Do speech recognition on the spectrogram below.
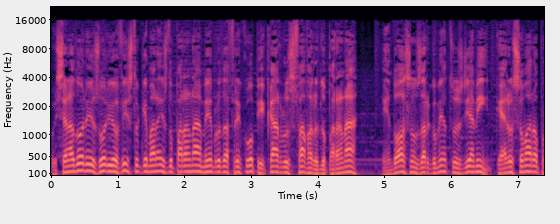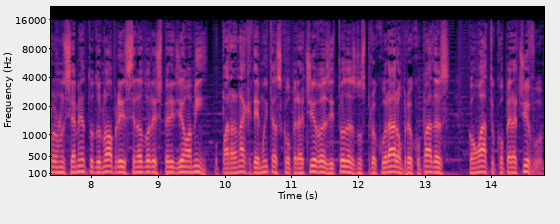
Os senadores Oriovisto Guimarães do Paraná, membro da Frencope, e Carlos Fávaro do Paraná, endossam os argumentos de Amin. Quero somar ao pronunciamento do nobre senador Esperidião Amin. O Paraná que tem muitas cooperativas e todas nos procuraram preocupadas com o ato cooperativo.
